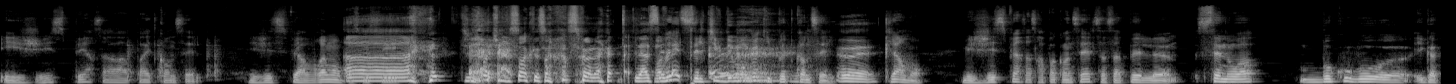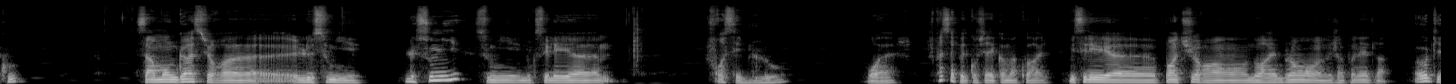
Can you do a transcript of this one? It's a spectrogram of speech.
et j'espère ça va pas être cancel. Et j'espère vraiment parce Ah, tu vois, tu sens que ça sur la, la que c'est... En fait, c'est le type de manga qui peut être cancel, Ouais. clairement. Mais j'espère que ça sera pas cancel, ça s'appelle euh, Senwa Bokubo euh, Egaku. C'est un manga sur euh, le soumier. Le soumier? Soumier, donc c'est les... euh, je crois que c'est de l'eau. Ouais, je sais pas si ça peut être considéré comme aquarelle. Mais c'est les euh, peintures en noir et blanc euh, japonaises là. Ok.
